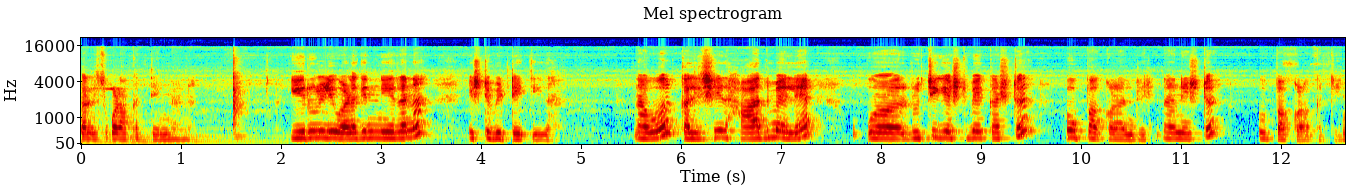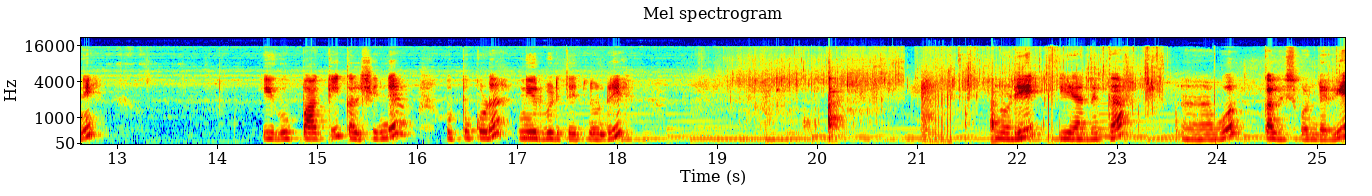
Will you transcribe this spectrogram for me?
ಕಲಿಸ್ಕೊಳಕತ್ತೀನಿ ನಾನು. ಈರುಳ್ಳಿ ಒಳಗಿನ ನೀರನ್ನ ಇಷ್ಟು ಬಿಟ್ಟೈತಿ ಈಗ. ನಾವು ಕಲಿಸಿದ ಆದಮೇಲೆ ರುಚಿಗೆ ಎಷ್ಟು ಬೇಕಷ್ಟು ಉಪ್ಪು ಹಾಕ್ಕೊಳ್ಳೋಣ್ರಿ ನಾನು ಇಷ್ಟು ಉಪ್ಪು ಹಾಕ್ಕೊಳಕತ್ತೀನಿ ಈಗ ಉಪ್ಪು ಹಾಕಿ ಕಲಸಿಂದೆ ಉಪ್ಪು ಕೂಡ ನೀರು ಬಿಡ್ತೈತಿ ನೋಡ್ರಿ. ನೋಡಿ, ಈ ಅದಕ್ಕೆ ನಾವು ಕಲಿಸ್ಕೊಂಡೇವಿ.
